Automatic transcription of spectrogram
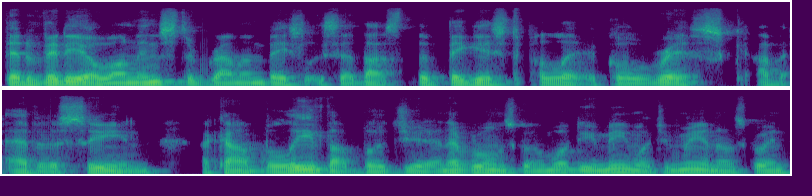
did a video on Instagram and basically said that's the biggest political risk I've ever seen. I can't believe that budget, and everyone's going, "What do you mean? What do you mean?" And I was going,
